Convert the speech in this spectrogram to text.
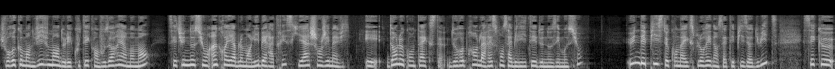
Je vous recommande vivement de l'écouter quand vous aurez un moment, c'est une notion incroyablement libératrice qui a changé ma vie. Et dans le contexte de reprendre la responsabilité de nos émotions, une des pistes qu'on a explorées dans cet épisode 8, c'est que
